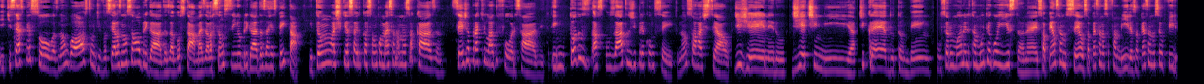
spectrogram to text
e que se as pessoas não gostam de você, elas não são obrigadas a gostar, mas elas são sim obrigadas a respeitar. Então, acho que essa educação começa na nossa casa seja para que lado for, sabe? Em todos as, os atos de preconceito, não só racial, de gênero, de etnia, de credo também. O ser humano ele tá muito egoísta, né? Ele só pensa no seu, só pensa na sua família, só pensa no seu filho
